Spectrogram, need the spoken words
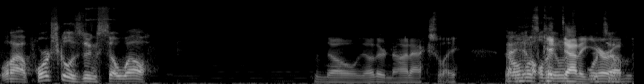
Wow, Portugal is doing so well. No, no, they're not actually. They're almost kicked out of. Europe.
